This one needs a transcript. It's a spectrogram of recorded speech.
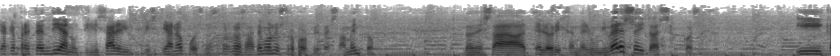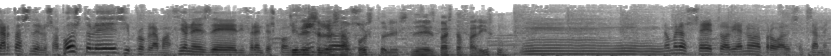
ya que pretendían utilizar el cristiano, pues nosotros nos hacemos nuestro propio testamento, donde está el origen del universo y todas esas cosas. Y cartas de los apóstoles y proclamaciones de diferentes concilios. ¿Quiénes son los apóstoles del pastafarismo? Mm, no me lo sé, todavía no he aprobado ese examen.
